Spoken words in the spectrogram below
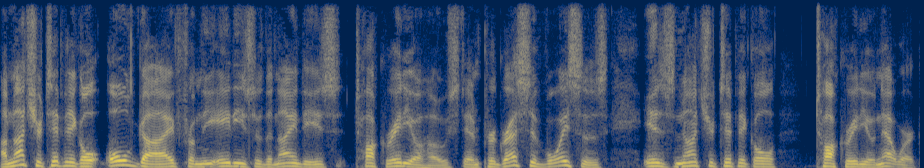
I'm not your typical old guy from the 80s or the 90s talk radio host, and Progressive Voices is not your typical talk radio network.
